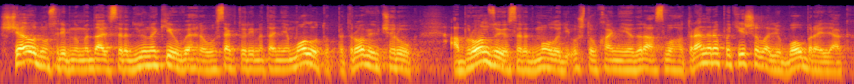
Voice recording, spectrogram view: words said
Ще одну срібну медаль серед юнаків виграв у секторі метання молоту Петро Вівчарук. А бронзою серед молоді у штовханні ядра свого тренера потішила Любов Брайляк.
